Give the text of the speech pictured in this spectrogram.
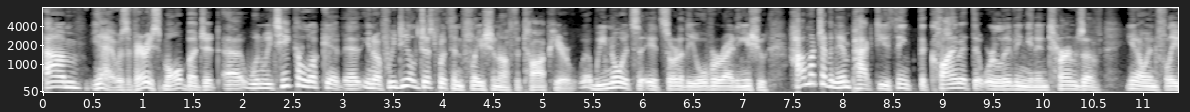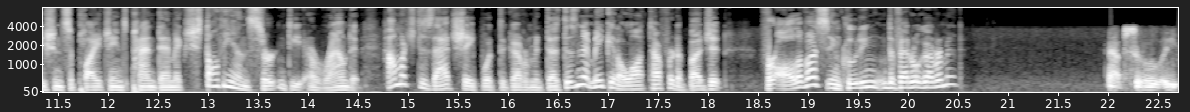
Um, yeah, it was a very small budget. Uh, when we take a look at, uh, you know, if we deal just with inflation off the top here, we know it's it's sort of the overriding issue. How much of an impact do you think the climate that we're living in, in terms of you know inflation, supply chains, pandemics, just all the uncertainty around it, how much does that shape what the government does? Doesn't it make it a lot tougher to budget for all of us, including the federal government? Absolutely,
